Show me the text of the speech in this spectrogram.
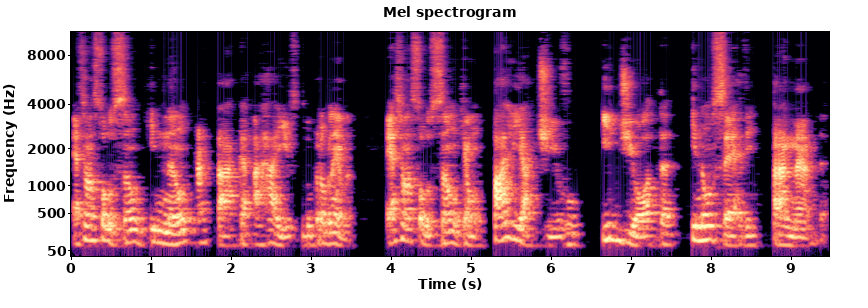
Essa é uma solução que não ataca a raiz do problema. Essa é uma solução que é um paliativo idiota que não serve para nada.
